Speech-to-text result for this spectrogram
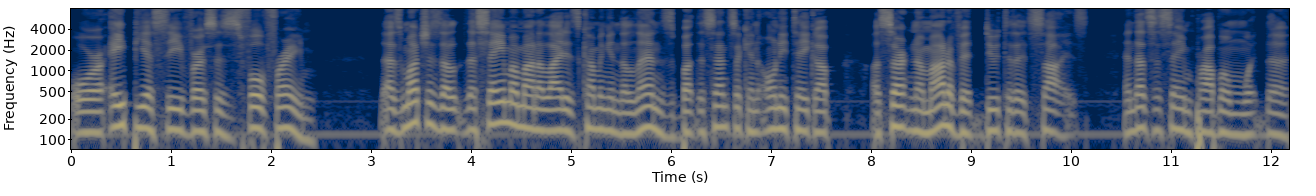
or APS-C versus full frame as much as the, the same amount of light is coming in the lens, but the sensor can only take up a certain amount of it due to its size. And that's the same problem with the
